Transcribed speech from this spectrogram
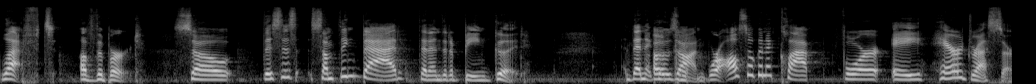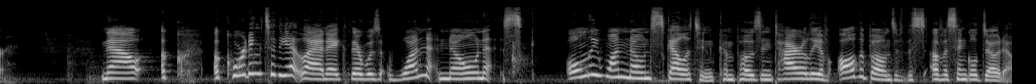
left of the bird. So, this is something bad that ended up being good. Then it goes on. We're also going to clap for a hairdresser. Now, ac- according to the Atlantic, there was one known, only one known skeleton composed entirely of all the bones of this of a single dodo,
